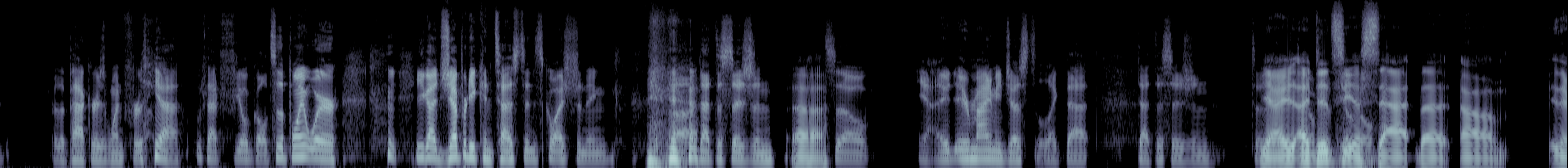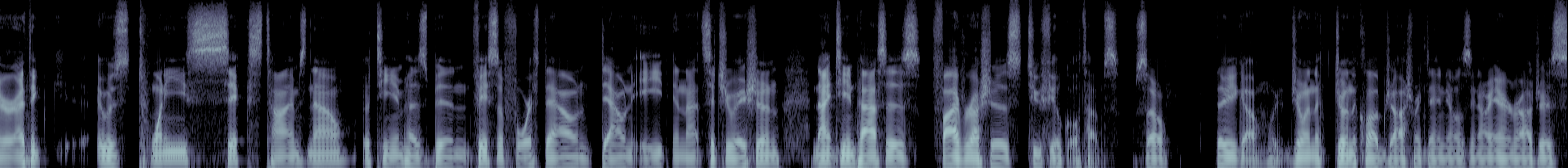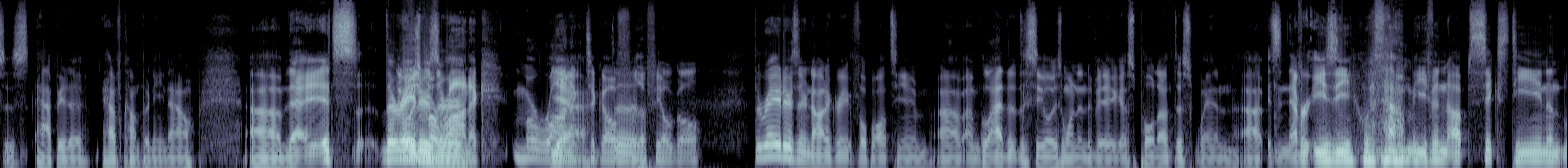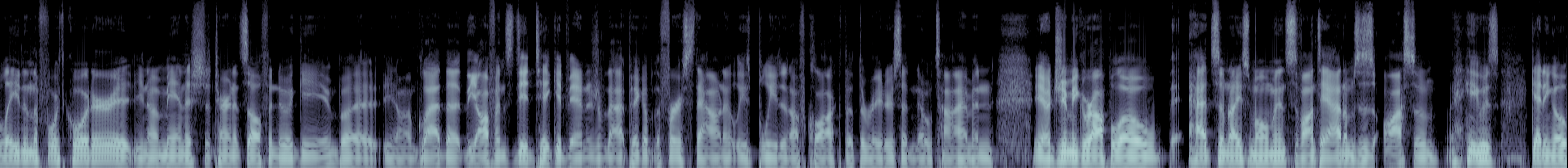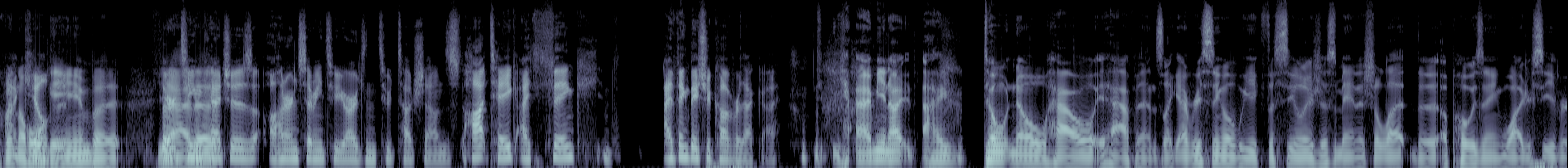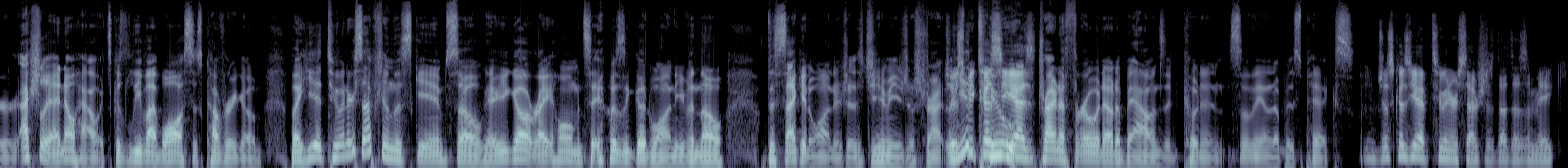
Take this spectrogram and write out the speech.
where the Packers went for yeah with that field goal to the point where you got Jeopardy contestants questioning uh, that decision. Uh, So yeah, it, it reminded me just like that that decision. To, yeah, I, I did see a stat that um, there. I think it was 26 times now a team has been faced a fourth down, down eight in that situation. 19 passes, five rushes, two field goal attempts. So there you go. Join the join the club, Josh McDaniels. You know, Aaron Rodgers is happy to have company now. Um, that it's the It Raiders was are moronic, moronic Yeah, to go the- for the field goal the Raiders are not a great football team. Uh, I'm glad that the Steelers went into Vegas, pulled out this win. Uh, it's never easy with them, even up 16 and late in the fourth quarter. It you know managed to turn itself into a game, but you know I'm glad that the offense did take advantage of that, pick up the first down, at least bleed enough clock that the Raiders had no time. And you know Jimmy Garoppolo had some nice moments. Davante Adams is awesome. He was getting open I the whole game, it. but. 13 yeah, the... catches, 172 yards, and two touchdowns. Hot take. I think I think they should cover that guy. I mean, I I don't know how it happens. Like every single week, the Steelers just manage to let the opposing wide receiver. Actually, I know how. It's because Levi Wallace is covering him, but he had two interceptions this game. So there you go, right home and say it was a good one, even though the second one is just Jimmy just trying. Just he because he has trying to throw it out of bounds and couldn't, so they ended up as picks. Just because you have two interceptions, that doesn't make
